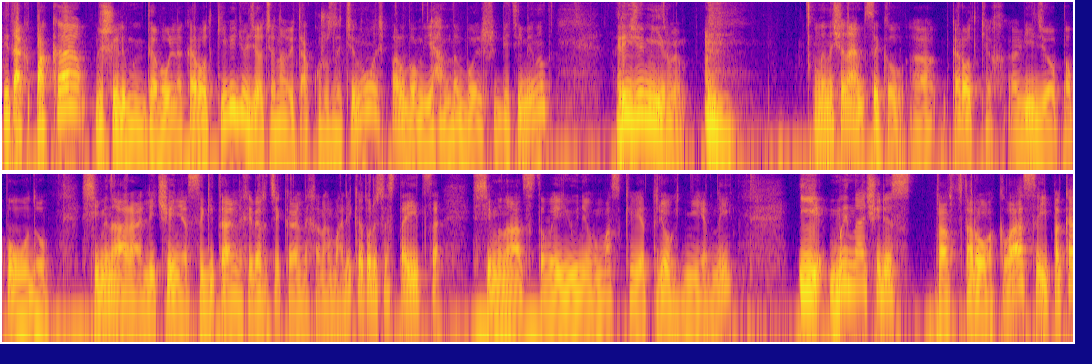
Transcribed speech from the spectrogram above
Итак, пока решили мы довольно короткие видео делать, оно и так уже затянулось, пардон, явно больше 5 минут. Резюмируем. Мы начинаем цикл э, коротких видео по поводу семинара лечения сагитальных и вертикальных аномалий, который состоится 17 июня в Москве, трехдневный. И мы начали с второго класса и пока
